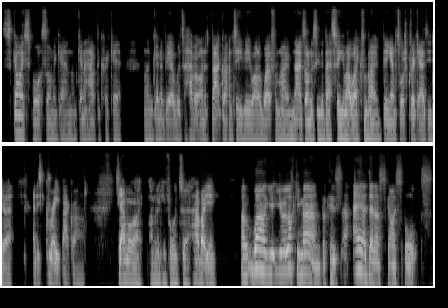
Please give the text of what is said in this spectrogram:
Sky Sports on again. I'm going to have the cricket and I'm going to be able to have it on as background TV while I work from home. That's honestly the best thing about working from home, being able to watch cricket as you do it. And it's great background. So, yeah, I'm all right. I'm looking forward to it. How about you? Um, well, you, are a lucky man because uh, a I don't have Sky Sports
